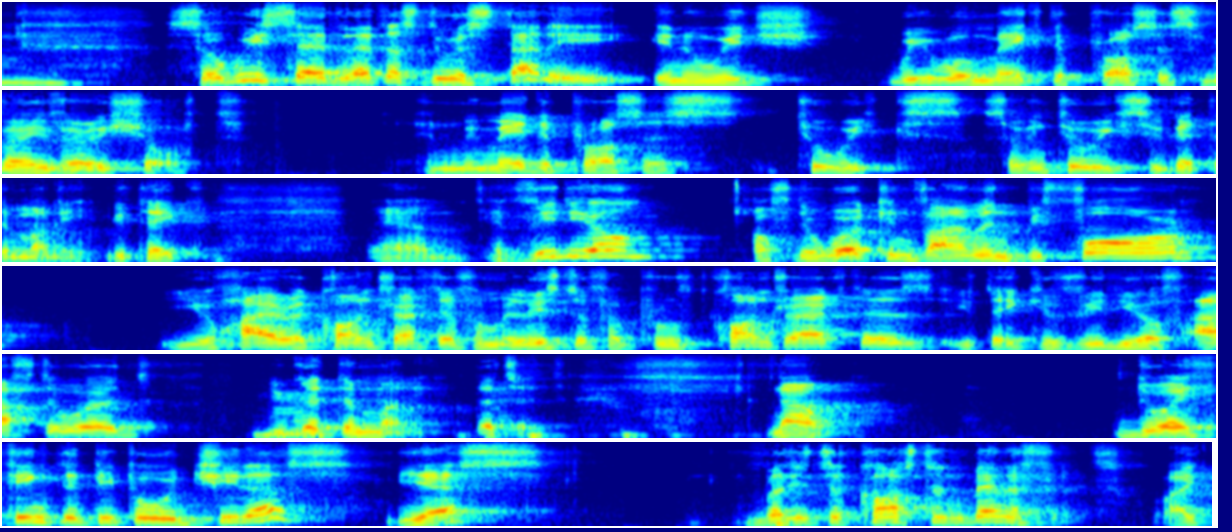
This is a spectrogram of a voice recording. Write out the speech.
Mm. So we said, let us do a study in which we will make the process very, very short. And we made the process two weeks. So in two weeks, you get the money. You take um, a video of the work environment before, you hire a contractor from a list of approved contractors, you take a video of afterward, you mm -hmm. get the money, that's it. Now, do I think that people would cheat us? Yes, but it's a cost and benefit. Like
